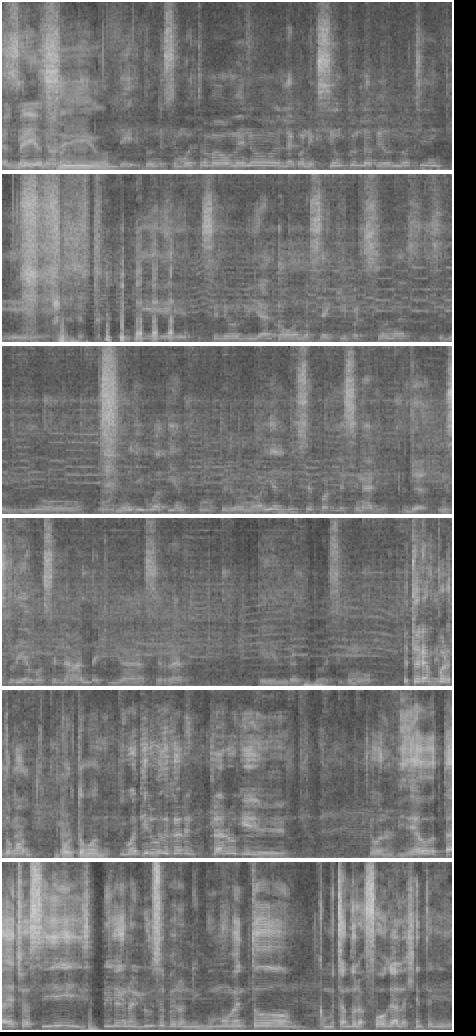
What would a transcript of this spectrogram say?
al Sí, medio, ¿no? Sí. donde, donde se muestra más o menos la conexión con la peor noche en que, en que se le olvidan, o no sé qué personas se le olvidó, o no llegó a tiempo, pero no había luces para el escenario. Y nosotros íbamos a hacer la banda que iba a cerrar eh, durante todo ese como... Esto era en Puerto. Montt. En Puerto Montt. Igual queremos dejar en claro que, que, bueno, el video está hecho así y se explica que no hay luces, pero en ningún momento como echando la foca a la gente que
